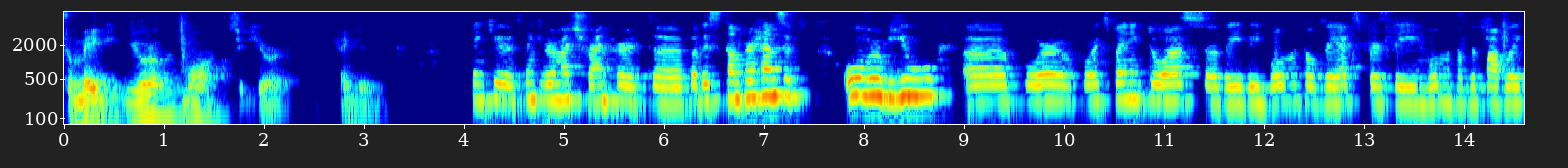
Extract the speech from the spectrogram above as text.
to make Europe more secure. Thank you. Thank you. Thank you very much, Reinhard, uh, for this comprehensive overview uh, for for explaining to us uh, the the involvement of the experts, the involvement of the public,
